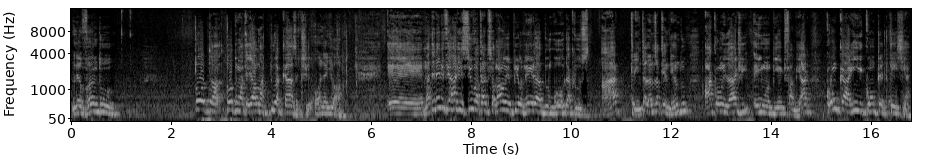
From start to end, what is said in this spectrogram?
levando toda, todo o material na tua casa, tia. Olha aí, ó. É, Madeireira e Ferragem Silva, tradicional e pioneira do Morro da Cruz. Há 30 anos atendendo a comunidade em um ambiente familiar com carinho e competência.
